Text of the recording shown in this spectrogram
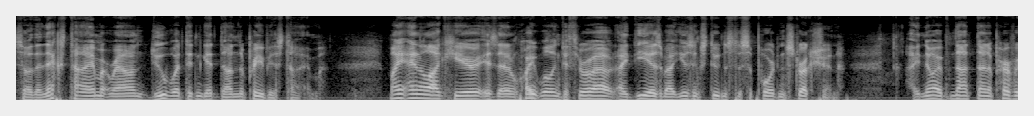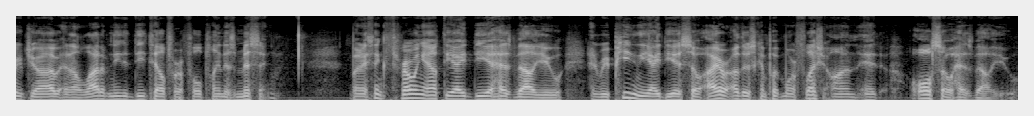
So the next time around, do what didn't get done the previous time. My analog here is that I'm quite willing to throw out ideas about using students to support instruction. I know I've not done a perfect job and a lot of needed detail for a full plan is missing. But I think throwing out the idea has value and repeating the idea so I or others can put more flesh on it also has value.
